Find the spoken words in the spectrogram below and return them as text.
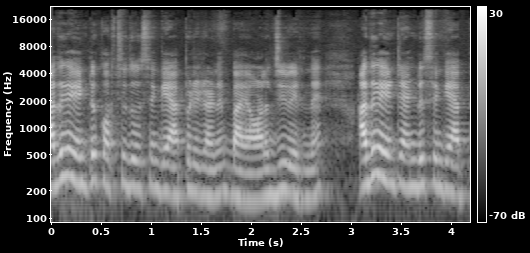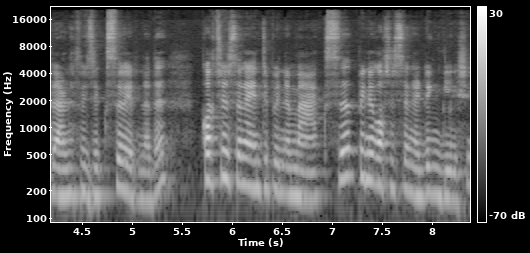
അത് കഴിഞ്ഞിട്ട് കുറച്ച് ദിവസം ഗ്യാപ്പ് ഇട്ടിട്ടാണ് ബയോളജി വരുന്നത്. അത് കഴിഞ്ഞിട്ട് രണ്ട് ദിവസം ഗ്യാപ്പിലാണ് ഫിസിക്സ് വരുന്നത്. കുറച്ച് ദിവസം കഴിഞ്ഞിട്ട് പിന്നെ മാത്സ് പിന്നെ കുറച്ച് ദിവസം കഴിഞ്ഞിട്ട് ഇംഗ്ലീഷ്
